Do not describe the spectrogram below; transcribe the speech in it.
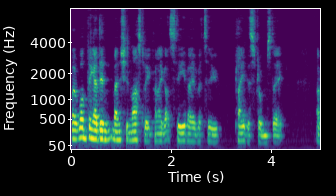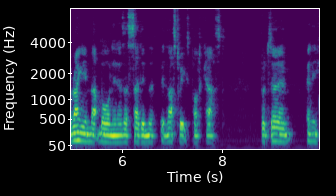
but one thing I didn't mention last week when I got Steve over to play the strumstick, I rang him that morning, as I said in the in last week's podcast. But um, and he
